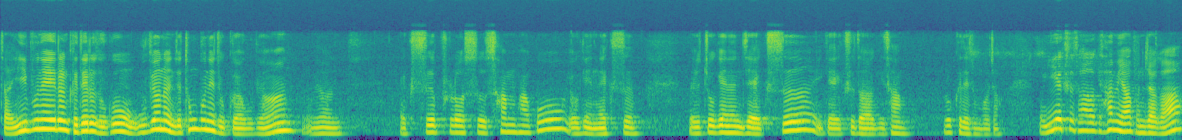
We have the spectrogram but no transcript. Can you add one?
자, 2분의 1은 그대로 두고 우변은 이제 통분해 줄 거야. 우변. 우변 x 플러스 3하고 여기는 x. 이쪽에는 이제 x, 이게 x 더하기 3. 이렇게 되는 거죠. 2x 더하기 3이야, 분자가.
